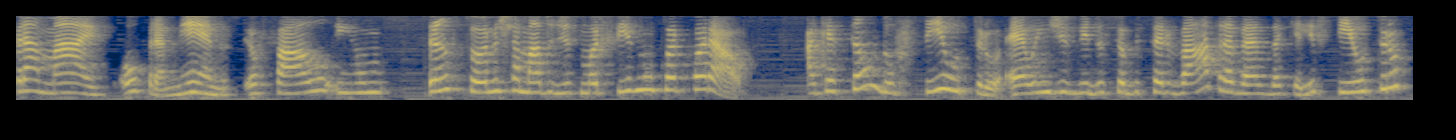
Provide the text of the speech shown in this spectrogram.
para mais ou para menos, eu falo em um transtorno chamado dismorfismo corporal. A questão do filtro é o indivíduo se observar através daquele filtro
